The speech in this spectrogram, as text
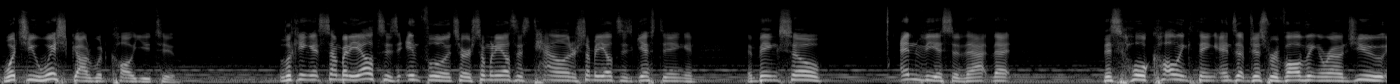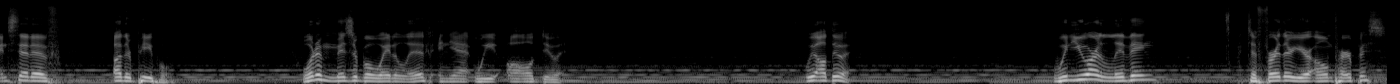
what you wish God would call you to. Looking at somebody else's influence or somebody else's talent or somebody else's gifting and, and being so envious of that that this whole calling thing ends up just revolving around you instead of other people. What a miserable way to live, and yet we all do it. We all do it. When you are living to further your own purpose,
